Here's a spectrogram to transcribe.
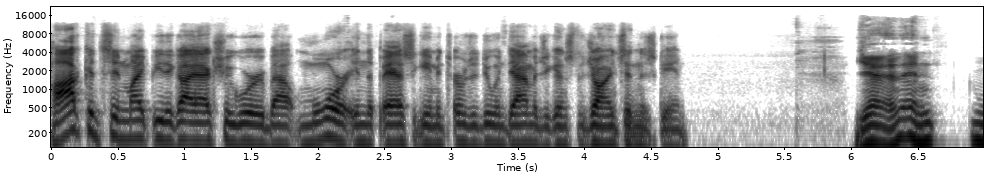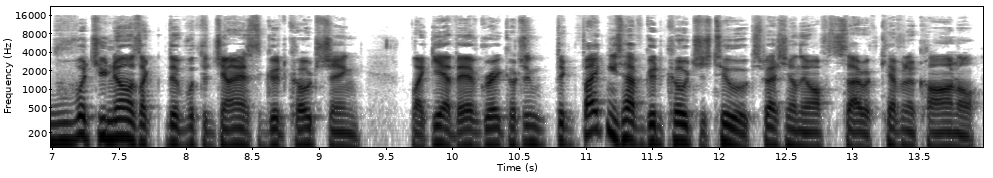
Hockenson might be the guy I actually worry about more in the passing game in terms of doing damage against the Giants in this game. Yeah, and, and what you know is like the, with the Giants, the good coaching. Like, yeah, they have great coaching. The Vikings have good coaches too, especially on the offensive side with Kevin O'Connell.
